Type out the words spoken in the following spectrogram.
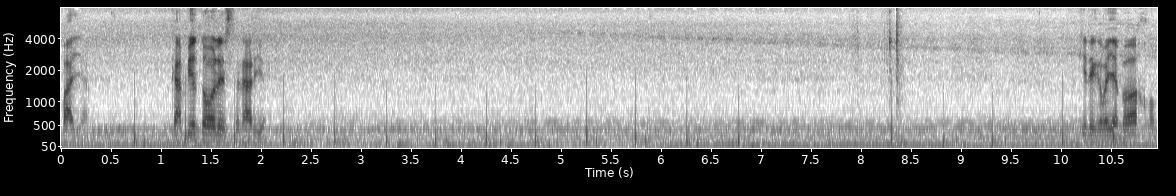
Vaya. Cambio todo el escenario. Quiere que vaya para abajo.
